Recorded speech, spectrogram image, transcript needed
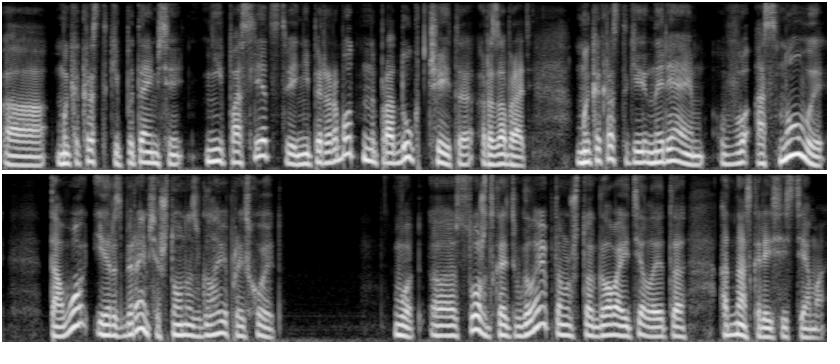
А, мы как раз-таки пытаемся не последствия, не переработанный продукт чей-то разобрать. Мы как раз-таки ныряем в основы того и разбираемся, что у нас в голове происходит. Вот. Э, сложно сказать в голове, потому что голова и тело — это одна, скорее, система.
